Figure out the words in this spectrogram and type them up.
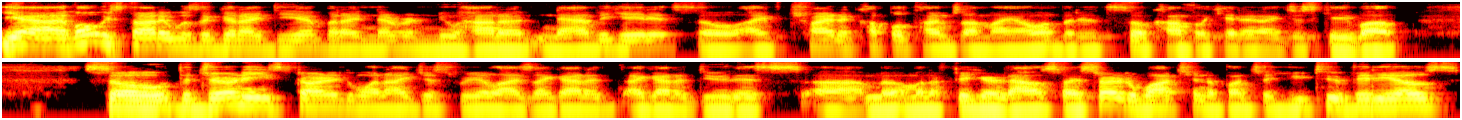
Yeah, I've always thought it was a good idea, but I never knew how to navigate it. So I've tried a couple times on my own, but it's so complicated I just gave up. So the journey started when I just realized I gotta I gotta do this. Uh, I'm, I'm gonna figure it out. So I started watching a bunch of YouTube videos,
